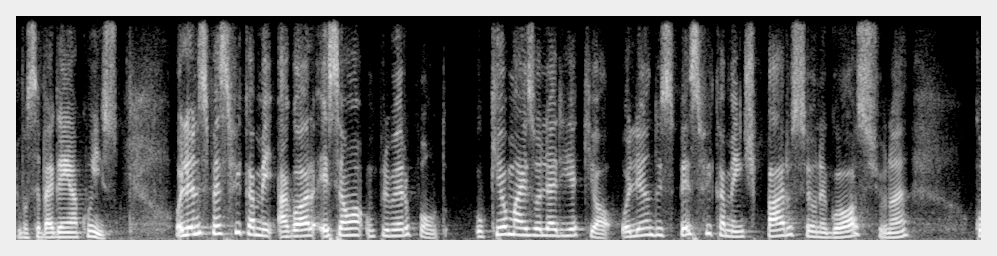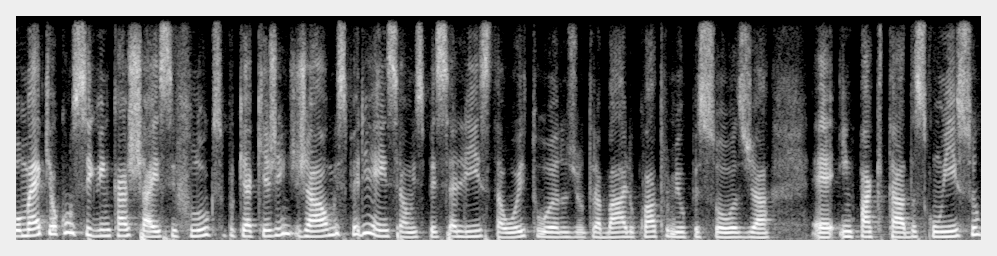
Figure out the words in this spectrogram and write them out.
você vai ganhar com isso. Olhando especificamente, agora, esse é um, um primeiro ponto. O que eu mais olharia aqui, ó, olhando especificamente para o seu negócio, né? Como é que eu consigo encaixar esse fluxo? Porque aqui a gente já há uma experiência, há um especialista, oito anos de um trabalho, quatro mil pessoas já é, impactadas com isso.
